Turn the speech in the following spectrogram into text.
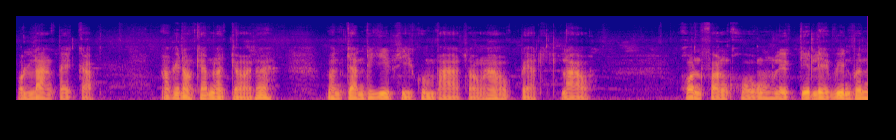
บนล่างไปกลับ เอาพี่น้องแคปหน้าจอเด้อวันจันทร์ที่ยี่สี่กุมภาสองห้าหกแปดลาว คนฝั่งโขงเหล็กติดเหล็กวิ่นเพิ่น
